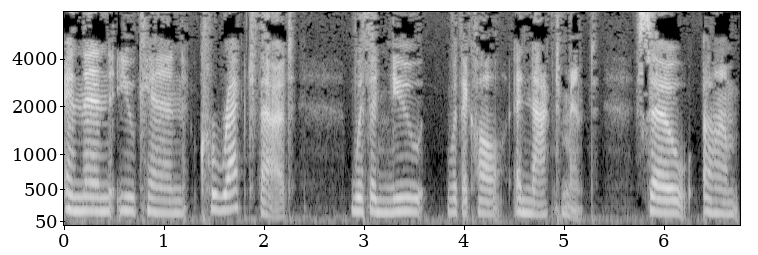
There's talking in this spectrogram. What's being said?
and then you can correct that with a new what they call enactment. So um,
